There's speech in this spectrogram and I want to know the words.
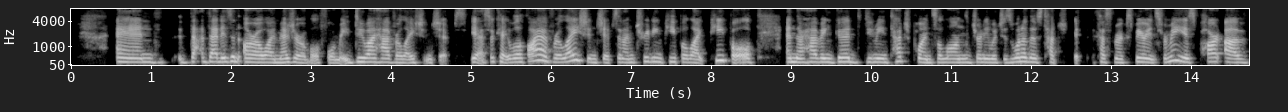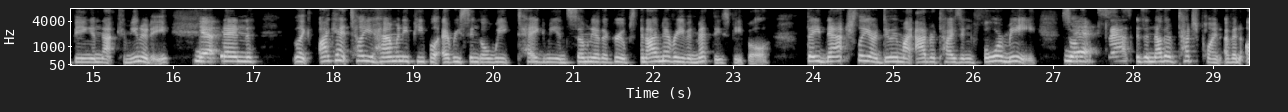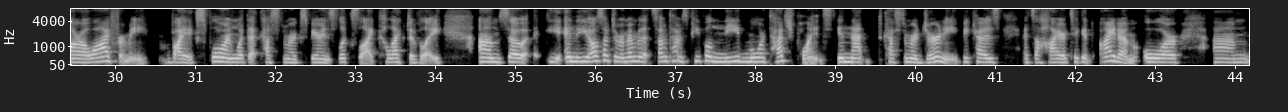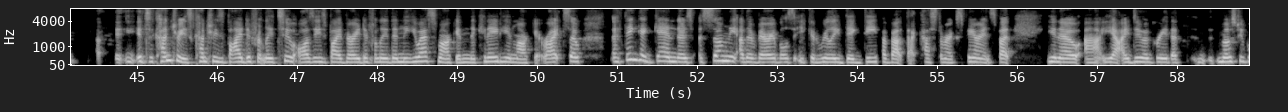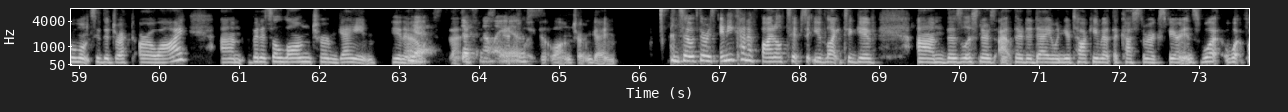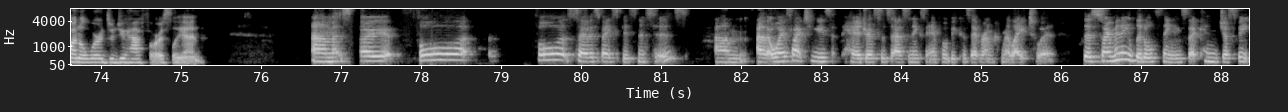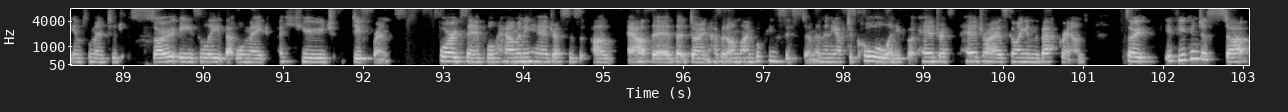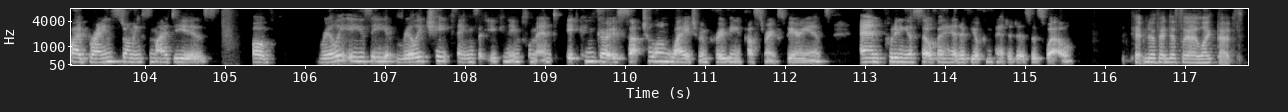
and that that isn't ROI measurable for me. Do I have relationships? Yes. Okay. Well, if I have relationships and I'm treating people like people and they're having good, do you mean touch points along the journey, which is one of those touch eh, customer experience for me is part of being in that community. Yeah. Then like I can't tell you how many people every single week tag me in so many other groups and I've never even met these people they naturally are doing my advertising for me. So yes. that is another touch point of an ROI for me by exploring what that customer experience looks like collectively. Um, so, and you also have to remember that sometimes people need more touch points in that customer journey because it's a higher ticket item or um, it's a countries countries buy differently too. Aussies buy very differently than the us market and the canadian market right? So i think again there's so many other variables that you could really dig deep about that customer experience. But you know uh, yeah i do agree that most people won't see the direct roi um, but it's a long-term game you know? Yes, definitely is. a long-term game and so, if there was any kind of final tips that you'd like to give um, those listeners out there today when you're talking about the customer experience, what what final words would you have for us, Leanne? Um, so, for for service based businesses, um, I always like to use hairdressers as an example because everyone can relate to it. There's so many little things that can just be implemented so easily that will make a huge difference for example, how many hairdressers are out there that don't have an online booking system? And then you have to call and you've got hairdress hair dryers going in the background. So if you can just start by brainstorming some ideas of really easy, really cheap things that you can implement, it can go such a long way to improving your customer experience and putting yourself ahead of your competitors as well. No, fantastic. I like that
